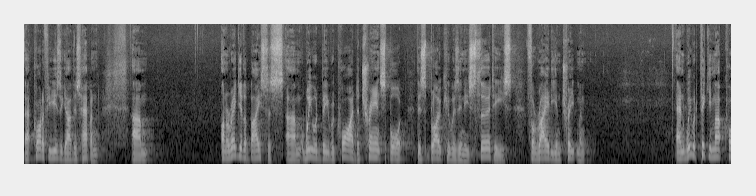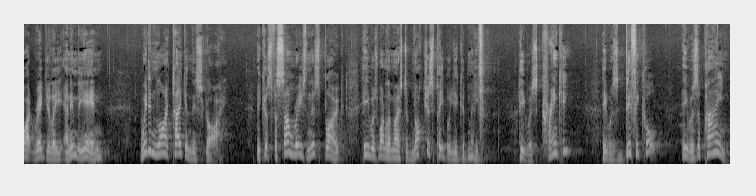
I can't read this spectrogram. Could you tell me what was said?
Uh, quite a few years ago, this happened. Um, on a regular basis, um, we would be required to transport this bloke who was in his 30s for radium treatment. And we would pick him up quite regularly, and in the end, we didn't like taking this guy. Because for some reason, this bloke, he was one of the most obnoxious people you could meet. he was cranky, he was difficult, he was a pain.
